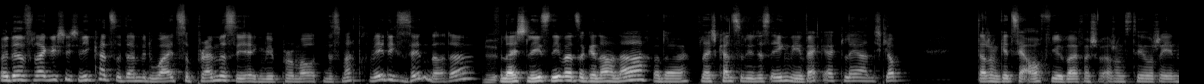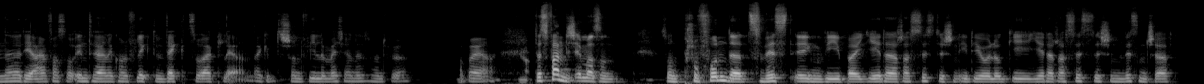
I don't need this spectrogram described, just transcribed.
Und da frage ich mich, wie kannst du dann mit White Supremacy irgendwie promoten? Das macht doch wenig Sinn, oder? Nö. Vielleicht liest niemand so genau nach oder vielleicht kannst du dir das irgendwie weg erklären. Ich glaube, darum geht es ja auch viel bei Verschwörungstheorien, ne? die einfach so interne Konflikte wegzuerklären. Da gibt es schon viele Mechanismen für. Aber ja, Ja. das fand ich immer so ein, so ein profunder Zwist irgendwie bei jeder rassistischen Ideologie, jeder rassistischen Wissenschaft,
